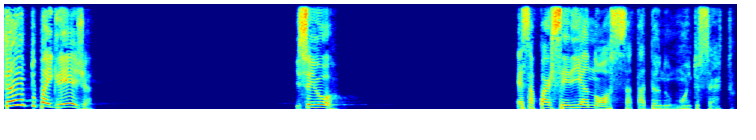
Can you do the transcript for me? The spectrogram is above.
tanto para a igreja. E Senhor, essa parceria nossa está dando muito certo.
